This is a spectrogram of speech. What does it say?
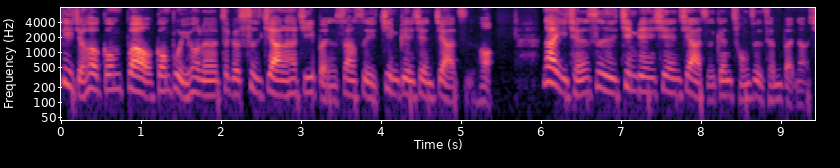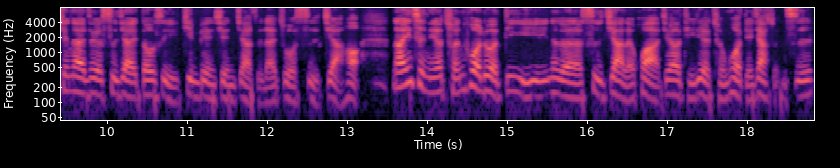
第九号公报公布以后呢，这个市价呢，它基本上是以净变现价值哈。那以前是净变现价值跟重置成本呢，现在这个市价都是以净变现价值来做市价哈。那因此你的存货如果低于那个市价的话，就要提列存货跌价损失。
